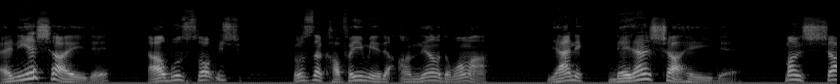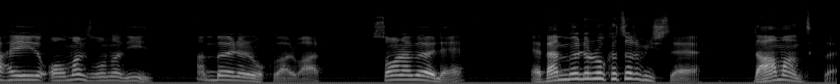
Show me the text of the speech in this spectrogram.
E niye şahiydi? Ya bu stop iş yoksa kafayı mı yedi anlayamadım ama yani neden şahiydi? Bak şahiydi olmak zorunda değil. Ben böyle rocklar var. Sonra böyle. E ben böyle rock atarım işte. Daha mantıklı.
